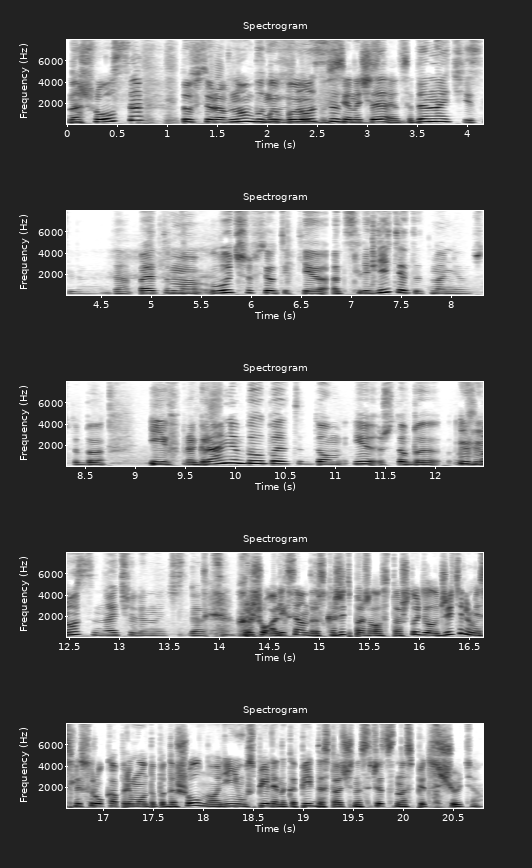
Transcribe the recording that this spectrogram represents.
нашелся, то все равно будут Мы взносы все начисляться, да, доначислены. Да, поэтому лучше все-таки отследить этот момент, чтобы и в программе был бы этот дом, и чтобы взносы угу. начали начисляться. Хорошо, Александр, скажите, пожалуйста, а что делать жителям, если срок капремонта подошел, но они не успели накопить достаточно средств на спецсчете?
